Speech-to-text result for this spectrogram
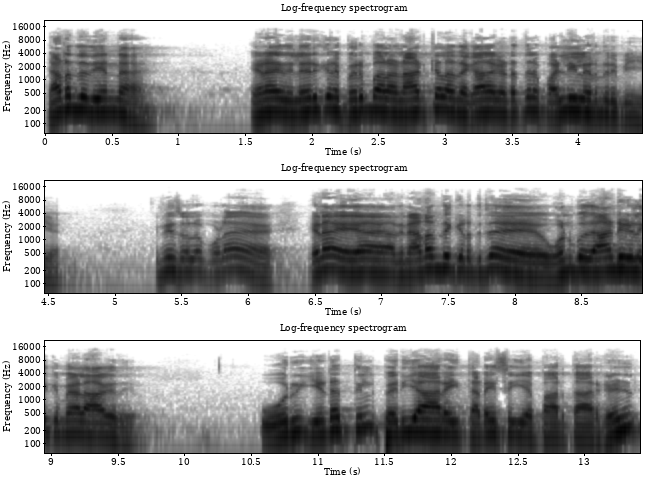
நடந்தது என்ன? ஏன்னா இதில் இருக்கிற பெரும்பாலான நாட்கள் அந்த காலகட்டத்தில் பள்ளியில் இருந்திருப்பீங்க. இன்னும் சொல்ல போனால் ஏன்னா அது நடந்து கிட்டத்தட்ட ஒன்பது ஆண்டுகளுக்கு மேலே ஆகுது. ஒரு இடத்தில் பெரியாரை தடை செய்ய பார்த்தார்கள்.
